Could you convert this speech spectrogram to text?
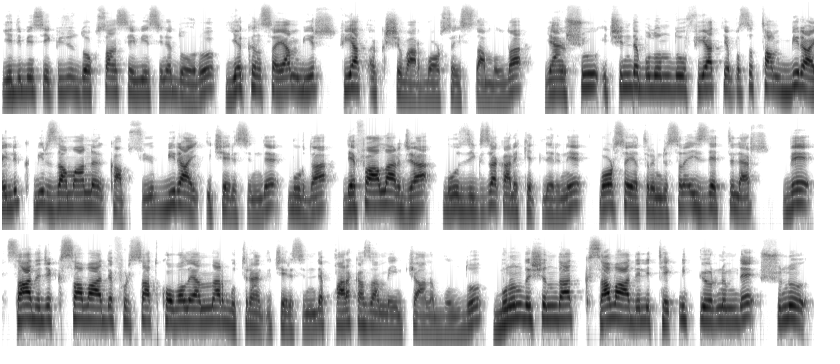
7890 seviyesine doğru yakın sayan bir fiyat akışı var Borsa İstanbul'da. Yani şu içinde bulunduğu fiyat yapısı tam bir aylık bir zamanı kapsıyor. Bir ay içerisinde burada defalarca bu zigzag hareketlerini borsa yatırımcısına izlettiler. Ve sadece kısa vade fırsat kovalayanlar bu trend içerisinde para kazanma imkanı buldu. Bunun dışında kısa vadeli teknik görünümde şunu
